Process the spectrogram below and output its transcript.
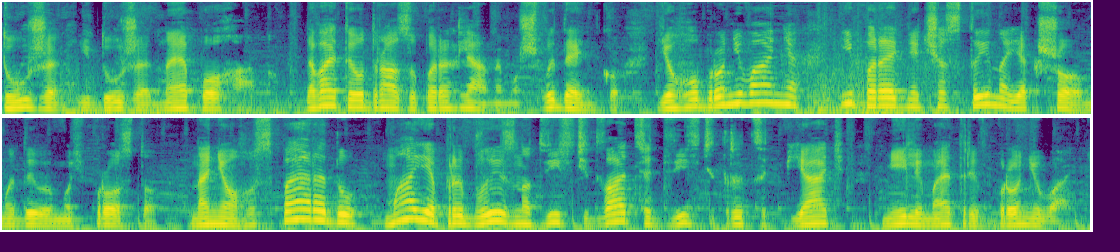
дуже і дуже непогано. Давайте одразу переглянемо швиденько його бронювання і передня частина, якщо ми дивимось просто на нього спереду, має приблизно 220-235 мм бронювання.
